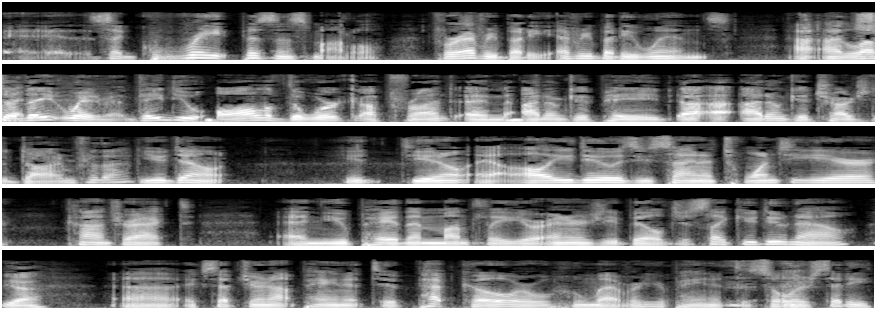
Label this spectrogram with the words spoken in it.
it's a great business model for everybody. Everybody wins. I, I love so it. So they wait a minute. They do all of the work up front, and I don't get paid. I, I don't get charged a dime for that. you don't. You you don't. All you do is you sign a 20 year contract, and you pay them monthly your energy bill, just like you do now. Yeah. Uh, except you're not paying it to Pepco or whomever. You're paying it to Solar City.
